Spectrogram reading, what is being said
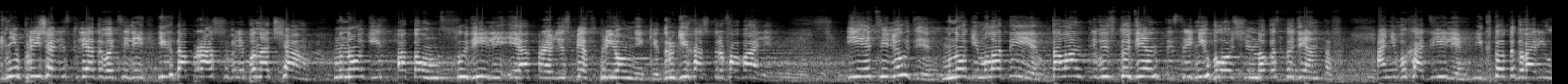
К ним приезжали следователи, их допрашивали по ночам. Многих потом судили и отправили в спецприемники, других оштрафовали. И эти люди, многие молодые, талантливые студенты, среди них было очень много студентов, они выходили, и кто-то говорил,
